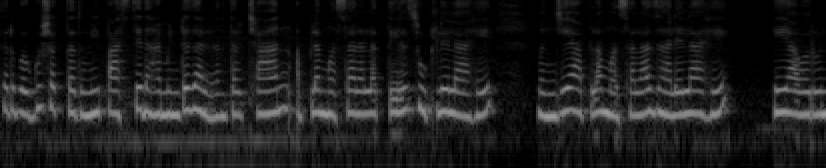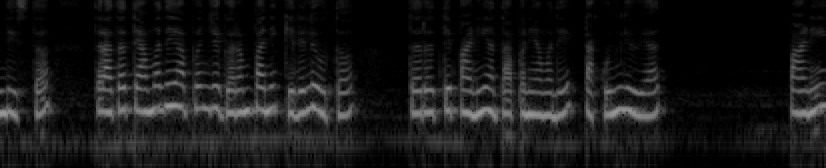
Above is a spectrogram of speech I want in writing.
तर बघू शकता तुम्ही पाच ते दहा मिनटं झाल्यानंतर छान आपल्या मसाल्याला तेल सुटलेलं आहे. म्हणजे आपला मसाला झालेला आहे हे यावरून दिसतं. तर आता त्यामध्ये आपण जे गरम पाणी केलेलं होतं तर ते पाणी आता आपण यामध्ये टाकून घेऊयात. पाणी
